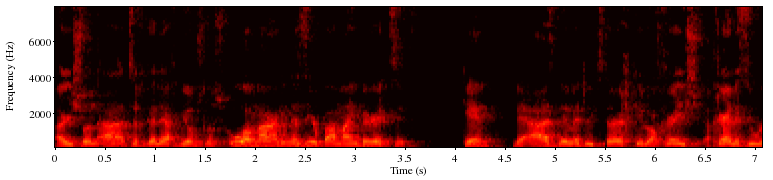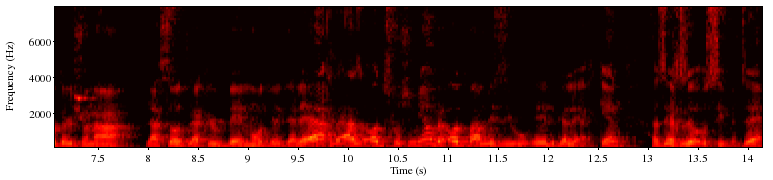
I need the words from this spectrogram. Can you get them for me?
הראשונה צריך לגלח ביום שלוש... הוא אמר אני נזיר פעמיים ברצף, כן? ואז באמת הוא יצטרך כאילו אחרי, אחרי הנזירות הראשונה לעשות, להקריב בהמות ולגלח ואז עוד שלושים יום ועוד פעם נזירות, אה, לגלח, כן? אז איך זה עושים את זה?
